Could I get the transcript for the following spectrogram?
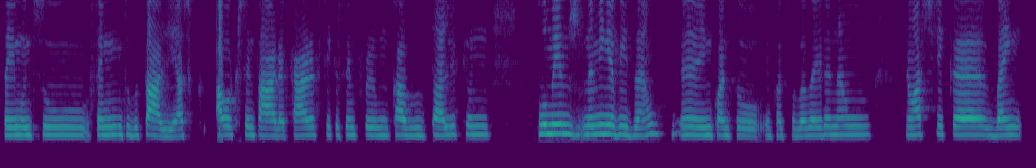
sem, muito, sem muito detalhe. Acho que ao acrescentar a cara fica sempre um bocado de detalhe que eu, pelo menos na minha visão, eh, enquanto, enquanto verdadeira, não, não acho que fica bem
